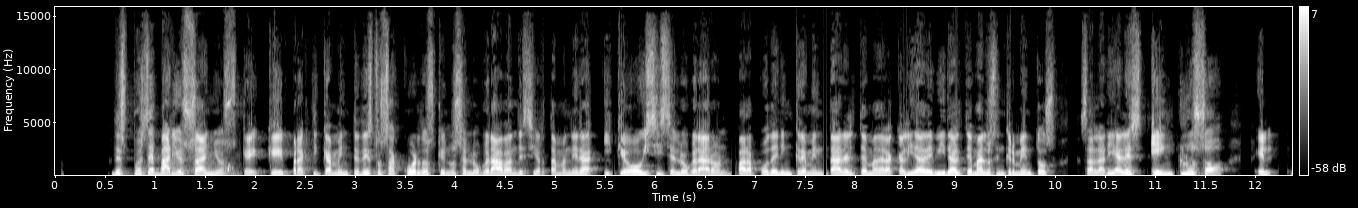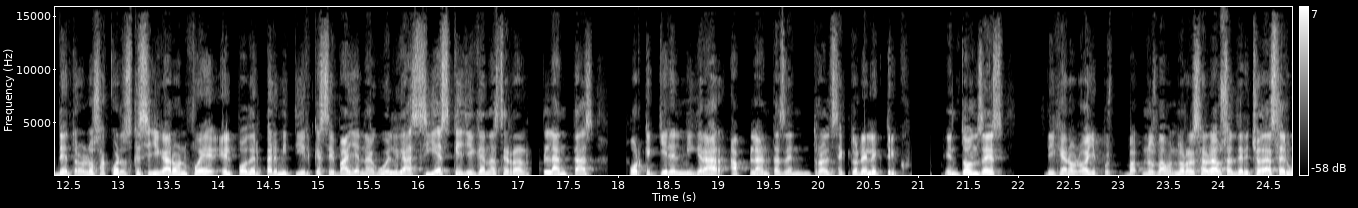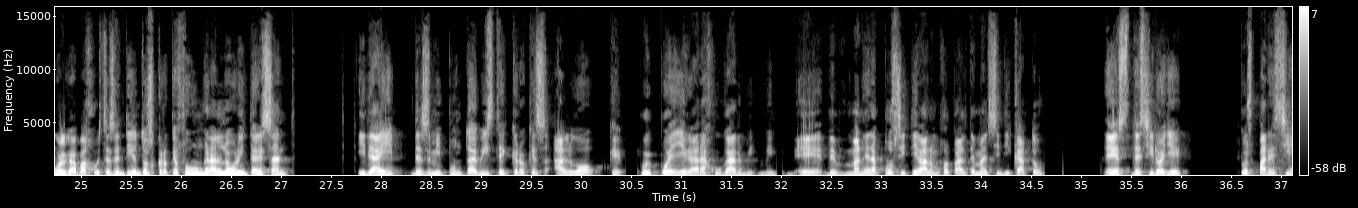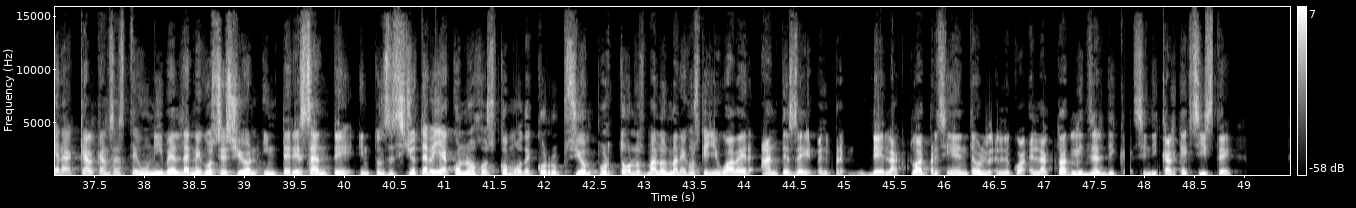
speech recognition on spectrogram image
Después de varios años que, prácticamente de estos acuerdos que no se lograban de cierta manera y que hoy sí se lograron para poder incrementar el tema de la calidad de vida, el tema de los incrementos salariales e incluso el, dentro de los acuerdos que se llegaron fue el poder permitir que se vayan a huelga si es que llegan a cerrar plantas porque quieren migrar a plantas dentro del sector eléctrico. Entonces, dijeron, oye, pues nos, vamos, nos reservamos el derecho de hacer huelga bajo este sentido. Entonces, creo que fue un gran logro interesante. Y de ahí, desde mi punto de vista, y creo que es algo que puede llegar a jugar eh, de manera positiva, a lo mejor para el tema del sindicato, es decir, oye, pues pareciera que alcanzaste un nivel de negociación interesante. Entonces, si yo te veía con ojos como de corrupción por todos los malos manejos que llegó a haber antes del actual presidente o el, el, actual líder sindical que existe,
